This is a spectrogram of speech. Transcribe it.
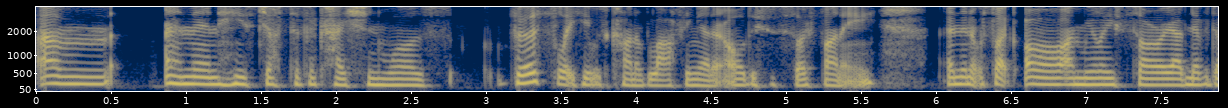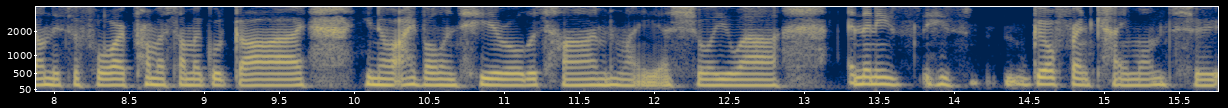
Um, and then his justification was firstly, he was kind of laughing at it. Oh, this is so funny. And then it was like, oh, I'm really sorry. I've never done this before. I promise I'm a good guy. You know, I volunteer all the time. And I'm like, yeah, sure you are. And then his his girlfriend came on to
